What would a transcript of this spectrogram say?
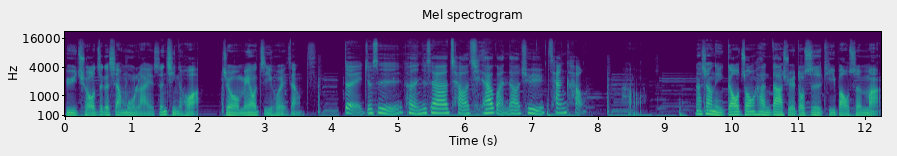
羽球这个项目来申请的话，就没有机会这样子。对，就是可能就是要朝其他管道去参考。好，那像你高中和大学都是体保生嘛？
